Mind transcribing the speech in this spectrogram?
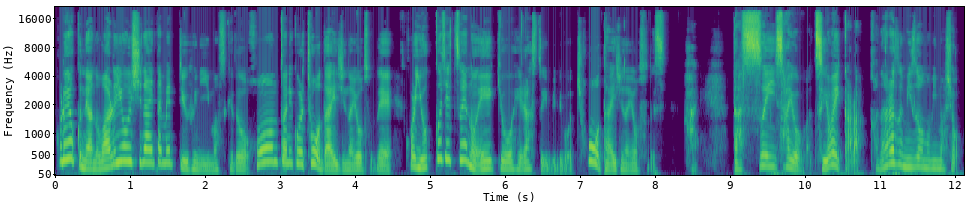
これよくね、あの、悪酔いしないためっていうふうに言いますけど、本当にこれ超大事な要素で、これ翌日への影響を減らすという意味でも超大事な要素です。はい。脱水作用が強いから必ず水を飲みましょう。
